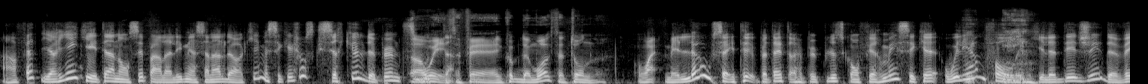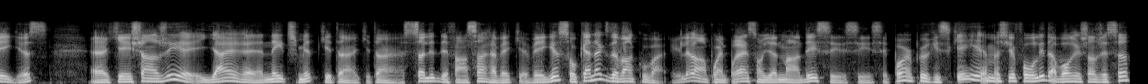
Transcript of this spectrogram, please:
En fait, il n'y a rien qui a été annoncé par la Ligue nationale de hockey, mais c'est quelque chose qui circule depuis un petit ah bout oui, de temps. ça fait une couple de mois que ça tourne. Ouais, mais là où ça a été peut-être un peu plus confirmé, c'est que William Foley, qui est le DJ de Vegas, euh, qui a échangé hier Nate Schmidt, qui est un qui est un solide défenseur avec Vegas, au Canucks de Vancouver. Et là, en point de presse, on lui a demandé, c'est c'est pas un peu risqué, Monsieur Foley, d'avoir échangé ça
